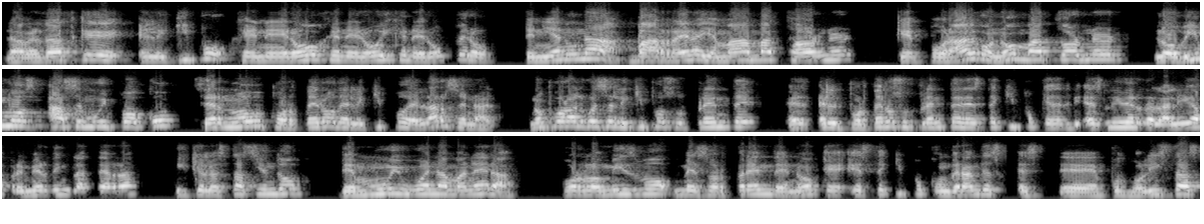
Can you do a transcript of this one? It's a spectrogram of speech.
la verdad que el equipo generó, generó y generó, pero tenían una barrera llamada Matt Turner, que por algo, ¿no? Matt Turner lo vimos hace muy poco ser nuevo portero del equipo del Arsenal. No por algo es el equipo suplente, el, el portero suplente de este equipo que es líder de la Liga Premier de Inglaterra y que lo está haciendo de muy buena manera por lo mismo me sorprende, ¿no? Que este equipo con grandes este, futbolistas,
